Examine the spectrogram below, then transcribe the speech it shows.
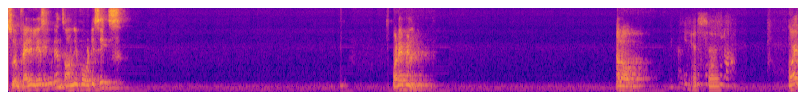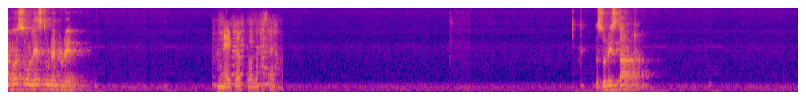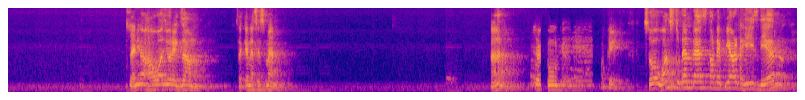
So very less students, only 46. What happened? Was so less student today? Network problem, sir. So should we start? So anyhow, how was your exam? Second assessment? So one student has not appeared. He is there.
